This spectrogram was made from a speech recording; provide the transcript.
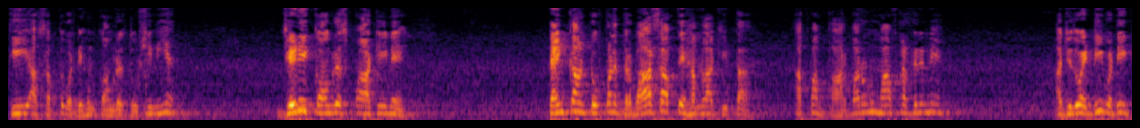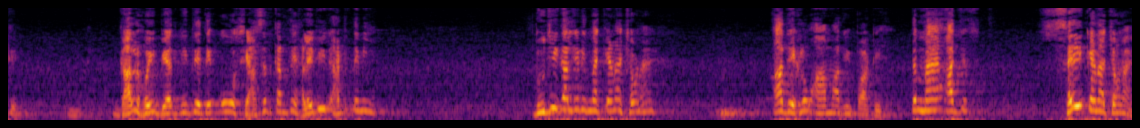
ਕੀ ਆ ਸਭ ਤੋਂ ਵੱਡੇ ਹੁਣ ਕਾਂਗਰਸ ਦੋਸ਼ੀ ਨਹੀਂ ਹੈ? ਜਿਹੜੀ ਕਾਂਗਰਸ ਪਾਰਟੀ ਨੇ ਟੈਂਕਾਂ ਟੋਪਣ ਦਰਬਾਰ ਸਾਹਿਬ ਤੇ ਹਮਲਾ ਕੀਤਾ, ਆਪਾਂ ਬਾਰ-ਬਾਰ ਉਹਨੂੰ ਮਾਫ ਕਰਦੇ ਰਹਿੰਦੇ ਆ ਅੱਜ ਜਦੋਂ ਐਡੀ ਵੱਡੀ ਗੱਲ ਹੋਈ ਬੇਅਦਬੀ ਤੇ ਤੇ ਉਹ ਸਿਆਸਤ ਕਰਦੇ ਹਲੇ ਵੀ ਹਟਦੇ ਨਹੀਂ ਹੈ। ਦੂਜੀ ਗੱਲ ਜਿਹੜੀ ਮੈਂ ਕਹਿਣਾ ਚਾਹਣਾ ਹੈ, ਆਹ ਦੇਖ ਲਓ ਆਮ ਆਦਮੀ ਪਾਰਟੀ। ਤੇ ਮੈਂ ਅੱਜ ਸਹੀ ਕਹਿਣਾ ਚਾਹਣਾ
